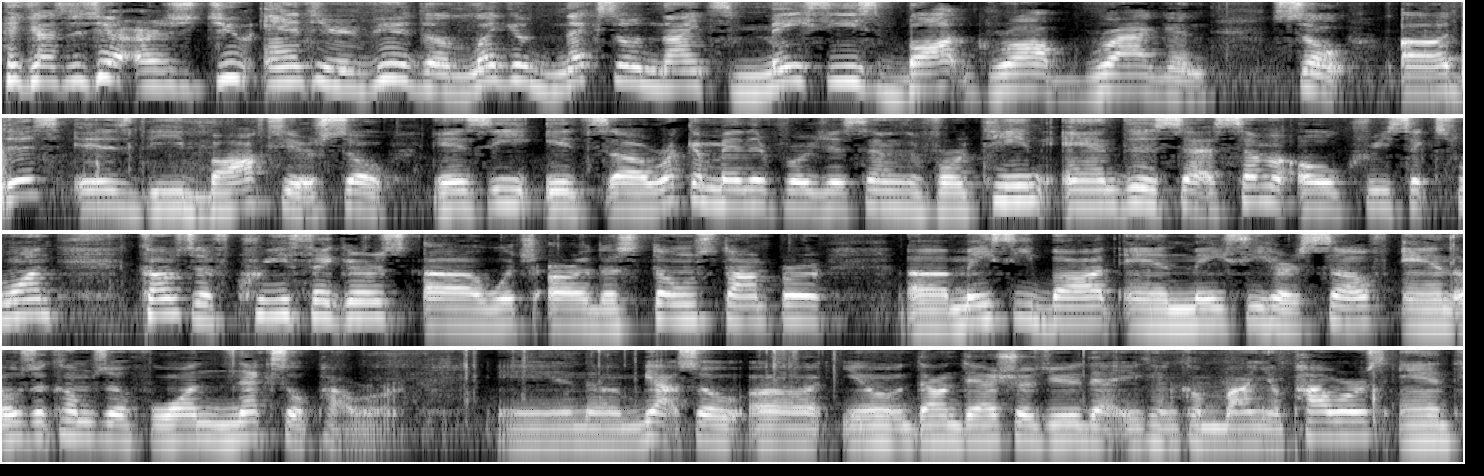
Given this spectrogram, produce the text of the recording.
Hey guys, it's here just do Anthony review the LEGO Nexo Knights Macy's Bot Drop Dragon. So, uh, this is the box here. So, you can see it's uh, recommended for just 7 to 14, and this at 70361 comes with three figures, uh, which are the Stone Stomper, uh, Macy Bot, and Macy herself, and also comes with one Nexo Power and um, yeah so uh, you know down there shows you that you can combine your powers. And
